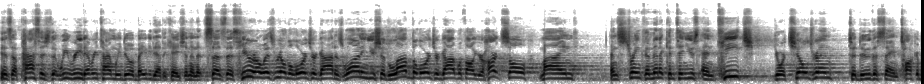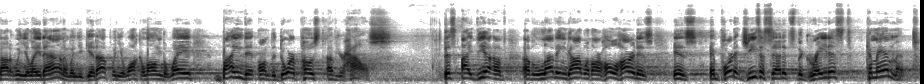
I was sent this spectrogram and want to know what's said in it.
is a passage that we read every time we do a baby dedication, and it says this Hear, O Israel, the Lord your God is one, and you should love the Lord your God with all your heart, soul, mind, and strength. And then it continues, and teach your children to do the same. Talk about it when you lay down and when you get up, when you walk along the way. Bind it on the doorpost of your house. This idea of, of loving God with our whole heart is, is important. Jesus said it's the greatest commandment.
